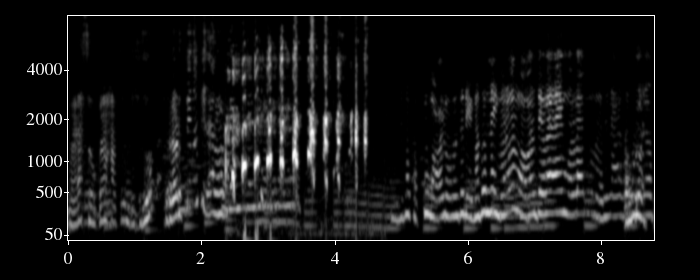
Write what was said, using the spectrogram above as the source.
મારા છોકરા હાથું દીકરું રડતું નથી તારું રડતું નથી. તો કશું મોબાઈલ મોબાઈલ તો દેખાતો જ નહીં બરાબર મોબાઈલ દેવાય અહીં મોબાઈલ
